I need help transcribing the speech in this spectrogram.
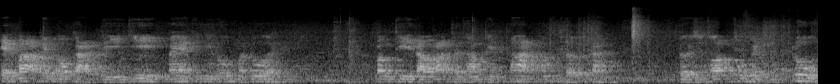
เห็นว่าเป็นโอกาสดีที่แม่ที่มีลูกมาด้วย บางทีเราอาจจะทำผิดพลาดต้องเถอกัน โดยเฉพาะผู้เป็นลูก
